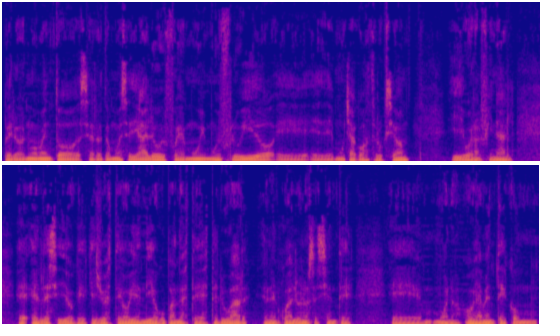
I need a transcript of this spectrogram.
pero en un momento se retomó ese diálogo y fue muy, muy fluido, eh, eh, de mucha construcción, y bueno, al final eh, él decidió que, que yo esté hoy en día ocupando este, este lugar en el cual uno se siente, eh, bueno, obviamente con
